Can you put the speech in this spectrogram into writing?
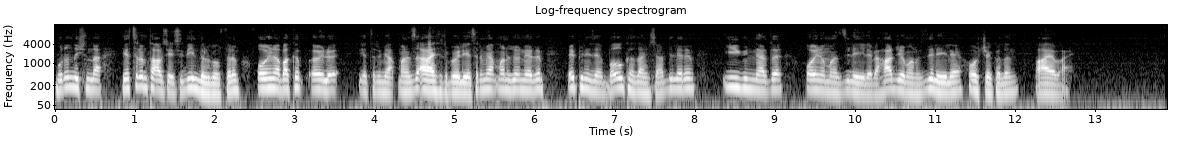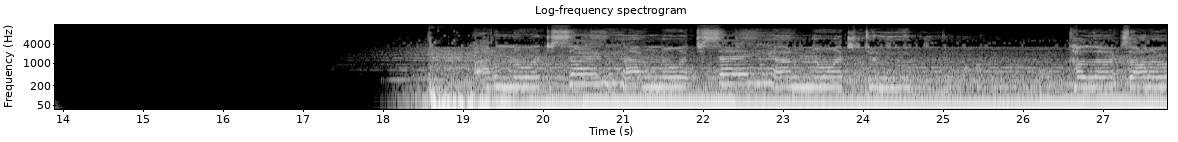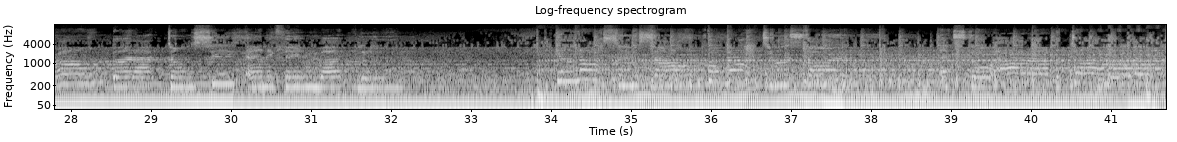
Bunun dışında yatırım tavsiyesi değildir dostlarım. Oyuna bakıp öyle yatırım yapmanızı, araştırıp öyle yatırım yapmanızı öneririm. Hepinize bol kazançlar dilerim. İyi günlerde oynamanız dileğiyle ve harcamanız dileğiyle. Hoşçakalın. Bay bay. looks all around, but I don't see anything but you. Get lost in the sound, go back to the start. Let's go out of the dark.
